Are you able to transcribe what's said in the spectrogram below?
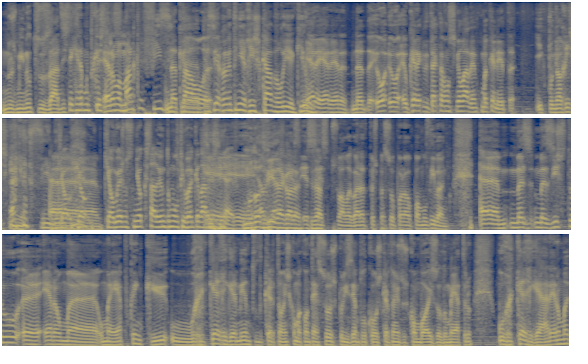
nos minutos usados. Isto é que era muito castigo. Era uma marca física. Natal. Parecia que alguém tinha riscado ali aquilo. Era, era, era. Eu, eu, eu quero acreditar que estava um senhor lá dentro com uma caneta e que punha o risquinho. Sim, Que é, o- que é o- que é o mesmo senhor que está dentro do multibanco a dar-me dinheiro. É, Mudou de vida aliás, agora, Esse, esse- exato. esse pessoal agora depois passou para o, para o multibanco. Ahm, mas, mas isto ah, era uma, uma época em que o recarregamento de cartões, como acontece hoje, por exemplo, com os cartões dos comboios ou do metro, o recarregar era uma,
